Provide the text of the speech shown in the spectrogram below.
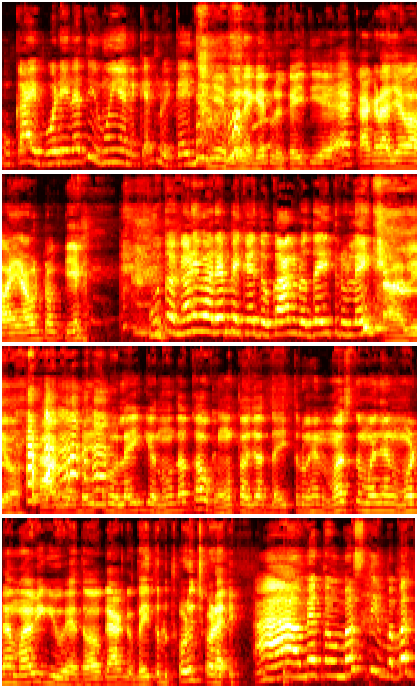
હું કાઈ ભોળી નથી હું એને કેટલું કહી દઉં. એ મને કેટલું કહી દે "એ, કાકડા જેવા અહીં આવતો કે. હું તો ઘણી વાર એમ કહી દઉં કાગડો દૈત્રું લઈ ગયો. હા લ્યો કાગડો દૈત્રું લઈ ગયો હું તો કહું કે હું તો જો દૈત્રું હે મસ્ત મજાનું મોઢામાં આવી ગયું હે તો હવે દૈત્રુ દૈત્રું થોડું છોડાય. હા અમે તો મસ્તી બધું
